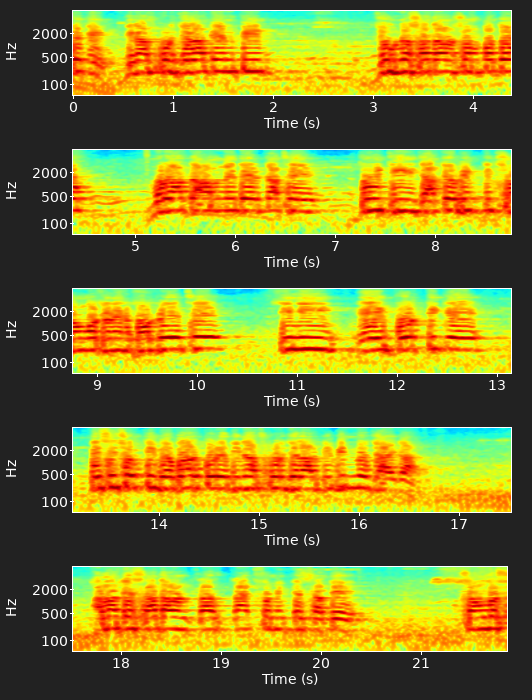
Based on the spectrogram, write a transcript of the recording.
থেকে দিনাজপুর জেলা বিএনপির যুগ্ম সাধারণ সম্পাদক মুরাদ আহমেদের কাছে দুইটি জাতীয় ভিত্তিক সংগঠনের বোর্ড রয়েছে। তিনি এই বোর্ডটিকে পেশি শক্তি ব্যবহার করে দিনাজপুর জেলার বিভিন্ন জায়গায় আমাদের সাধারণ ট্রাক শ্রমিকদের সাথে সংঘর্ষ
